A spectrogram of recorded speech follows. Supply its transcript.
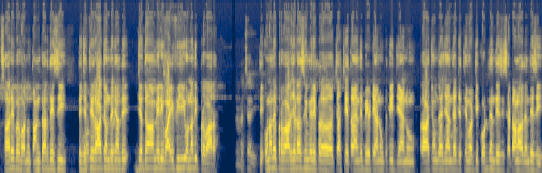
ਸਾਰੇ ਪਰਿਵਾਰ ਨੂੰ ਤੰਗ ਕਰਦੇ ਸੀ। ਤੇ ਜਿੱਥੇ ਰਾਹ ਜਾਂਦੇ ਜਾਂਦੇ ਜਦੋਂ ਮੇਰੀ ਵਾਈਫ ਜੀ ਉਹਨਾਂ ਦੀ ਪਰਿਵਾਰ। ਅੱਛਾ ਜੀ। ਤੇ ਉਹਨਾਂ ਦੇ ਪਰਿਵਾਰ ਜਿਹੜਾ ਸੀ ਮੇਰੇ ਚਾਚੇ ਤਾਇਆਂ ਦੇ ਬੇਟਿਆਂ ਨੂੰ ਭਤੀਜਿਆਂ ਨੂੰ ਰਾਹ ਚ ਜਾਂਦਿਆਂ ਜਿੱਥੇ ਮਰਜ਼ੀ ਕੁੱਟ ਦਿੰਦੇ ਸੀ ਸੱਟਾਂ ਲਾ ਦਿੰਦੇ ਸੀ।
